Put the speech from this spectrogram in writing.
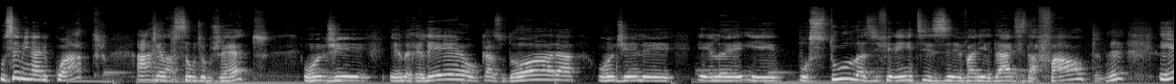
o Seminário 4, A Relação de Objeto, onde ele relê o caso Dora, onde ele, ele postula as diferentes eh, variedades da falta, né? e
